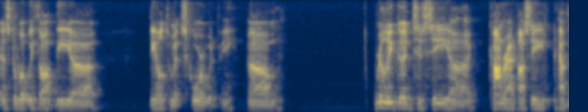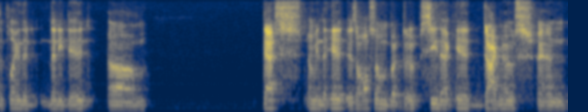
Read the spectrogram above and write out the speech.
as to what we thought the uh, the ultimate score would be. Um, really good to see uh, Conrad Hussey have the play that that he did. Um, that's, I mean, the hit is awesome, but to see that kid diagnose and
